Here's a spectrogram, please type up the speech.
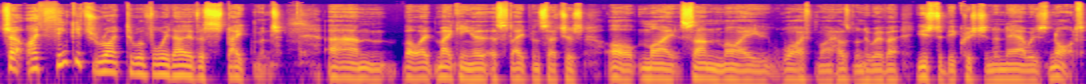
So I think it's right to avoid overstatement um, by making a, a, statement such as, oh, my son, my wife, my husband, whoever, used to be Christian and now is not.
